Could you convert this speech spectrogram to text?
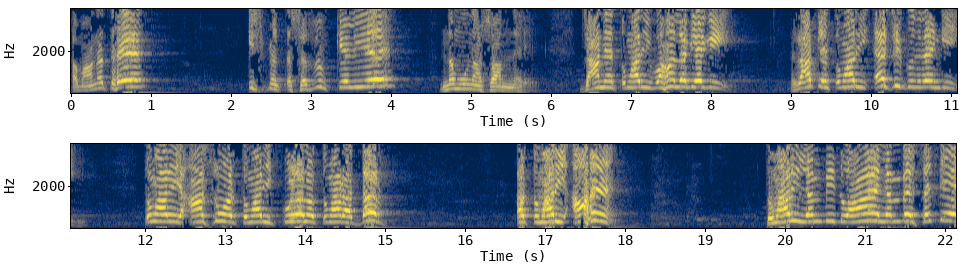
امانت ہے۔ اس میں تصرف کے لیے نمونہ سامنے ہے۔ جانے تمہاری وہاں لگے گی۔ راتیں تمہاری ایسی گزریں گی، تمہارے آنسو اور تمہاری کڑن اور تمہارا درد اور تمہاری آہیں، تمہاری لمبی دعائیں، لمبے سجے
